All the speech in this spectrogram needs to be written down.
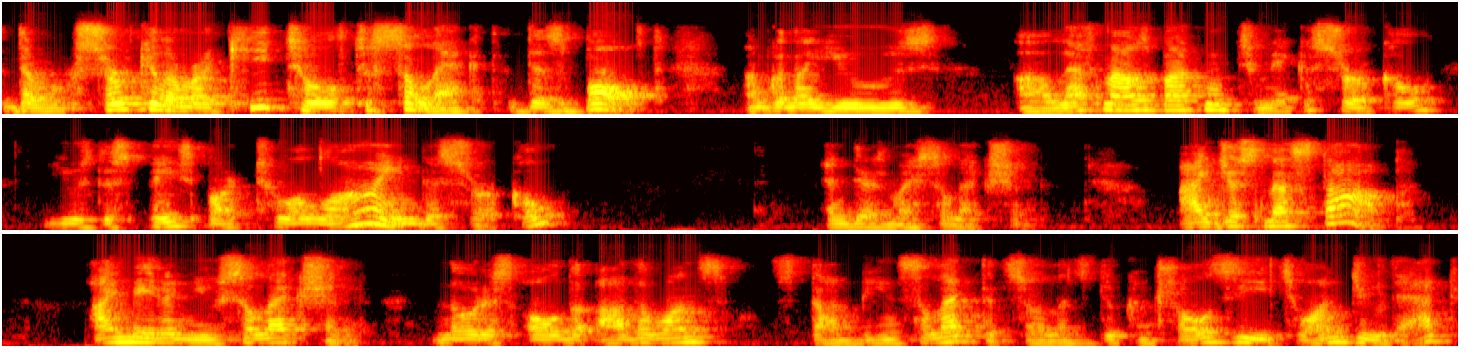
the circular marquee tool to select this bolt. I'm going to use a left mouse button to make a circle, use the spacebar to align the circle, and there's my selection. I just messed up. I made a new selection. Notice all the other ones stop being selected. So let's do Control Z to undo that.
